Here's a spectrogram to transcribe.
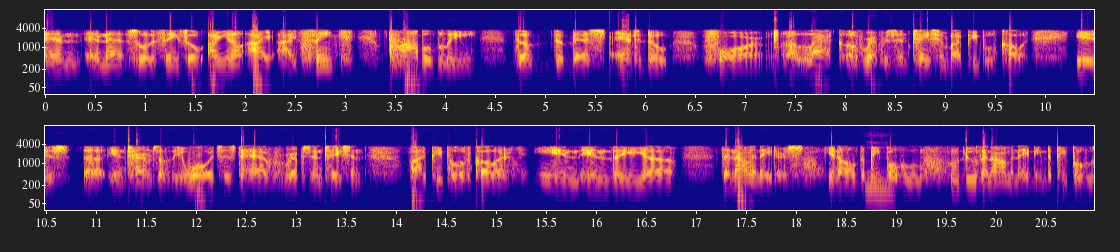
and and that sort of thing. So I you know I I think probably the the best antidote for a lack of representation by people of color is uh, in terms of the awards is to have representation by people of color in in the uh, the nominators, you know, the mm people who who do the nominating, the people who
